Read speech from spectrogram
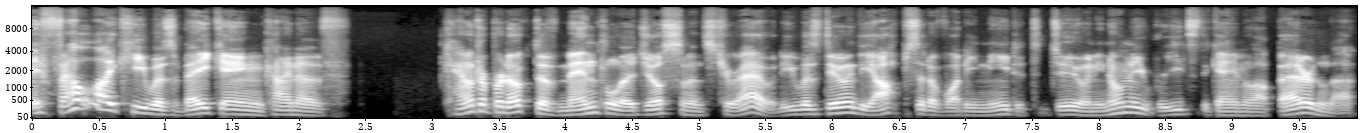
it felt like he was making kind of counterproductive mental adjustments throughout. He was doing the opposite of what he needed to do, and he normally reads the game a lot better than that.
